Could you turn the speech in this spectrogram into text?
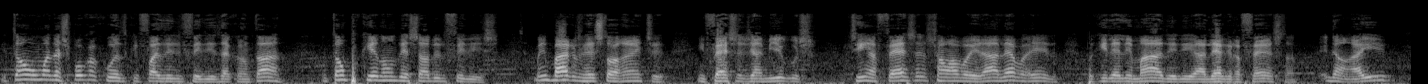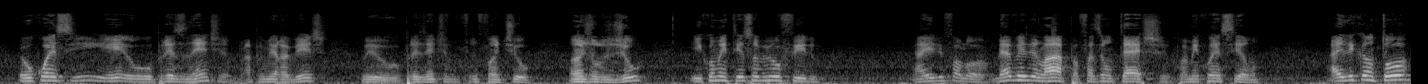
Então, uma das poucas coisas que faz ele feliz é cantar então por que não deixar ele feliz? Em bares, restaurantes, em festas de amigos, tinha festa, chamava ele, ah, leva ele, porque ele é animado, ele alegra a festa. Não, aí eu conheci o presidente a primeira vez, o presidente infantil Ângelo Gil, e comentei sobre meu filho. Aí ele falou, leva ele lá para fazer um teste, para me conhecê-lo. Aí ele cantou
